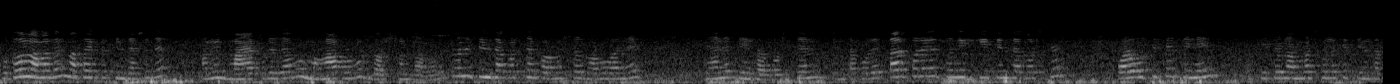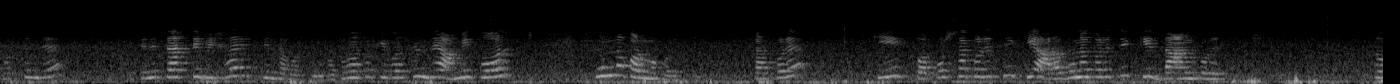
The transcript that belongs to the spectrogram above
প্রথম আমাদের মাথায় একটা চিন্তা আসে যে আমি মায়াপুরে যাব, মহাপ্রভুর দর্শন পাবো। তো উনি চিন্তা করছেন, পরমেশ্বর ভগবানের ধ্যানে চিন্তা করছেন, চিন্তা করে তারপরে তিনি কী চিন্তা করছেন? পরবর্তীতে তিনি তৃতীয় নম্বর ষোলোকে চিন্তা করছেন যে, তিনি চারটি বিষয় চিন্তা করছেন। প্রথমত কি বলছেন যে, আমি কোন পুণ্যকর্ম করেছি? তারপরে কি তপস্যা করেছি, কি আরাধনা করেছি, কি দান করেছি? তো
